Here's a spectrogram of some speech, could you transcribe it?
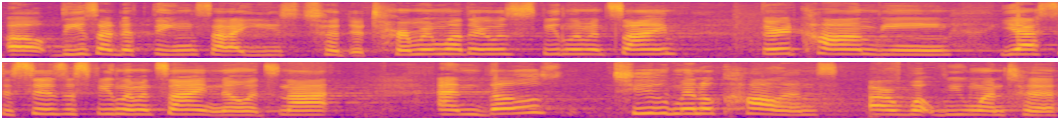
oh, these are the things that I used to determine whether it was a speed limit sign. Third column being, yes, this is a speed limit sign, no, it's not. And those two middle columns are what we want to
